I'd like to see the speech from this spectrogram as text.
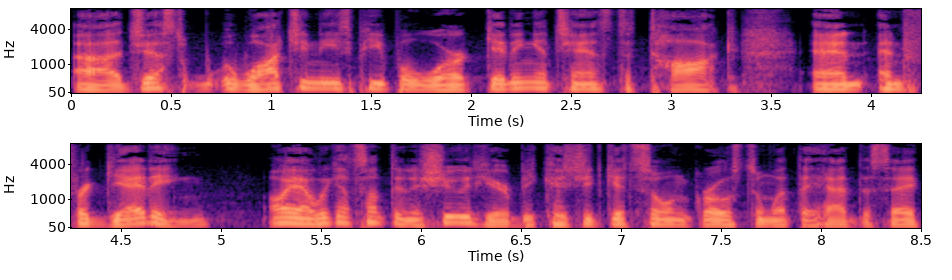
Uh, just watching these people work, getting a chance to talk, and and forgetting. Oh yeah, we got something to shoot here because you'd get so engrossed in what they had to say.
